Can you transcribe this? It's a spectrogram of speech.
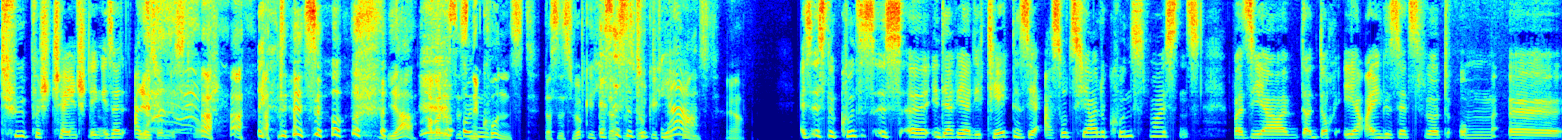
typisch Changeling, ihr seid alle so misstrauisch. so. Ja, aber das ist und eine Kunst. Das ist wirklich, das, das ist, ist, wirklich eine ja. Kunst. Ja. Es ist eine Kunst, es ist äh, in der Realität eine sehr asoziale Kunst meistens, weil sie ja dann doch eher eingesetzt wird, um äh,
